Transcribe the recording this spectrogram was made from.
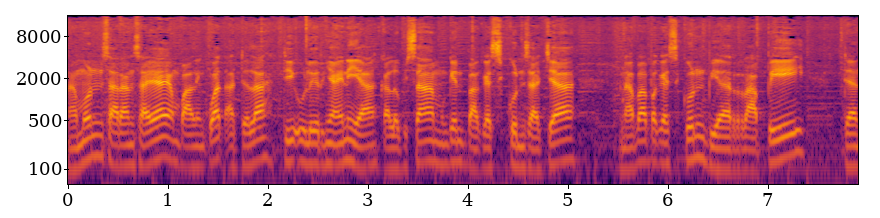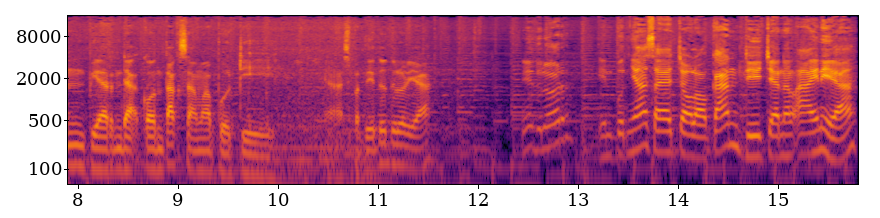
Namun saran saya yang paling kuat adalah di ulirnya ini ya. Kalau bisa mungkin pakai sekun saja. Kenapa pakai sekun? Biar rapi dan biar tidak kontak sama body ya seperti itu dulur ya. Ini dulur inputnya saya colokkan di channel A ini ya.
